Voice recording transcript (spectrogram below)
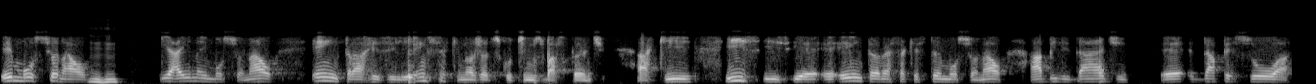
emocional. Uhum. E aí na emocional entra a resiliência, que nós já discutimos bastante aqui, e, e, e é, entra nessa questão emocional, a habilidade é, da pessoa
